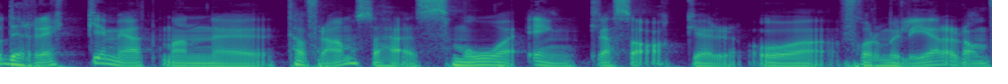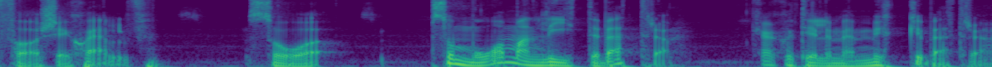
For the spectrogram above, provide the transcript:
Och Det räcker med att man eh, tar fram så här små enkla saker och formulerar dem för sig själv. Så, så mår man lite bättre. Kanske till och med mycket bättre.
